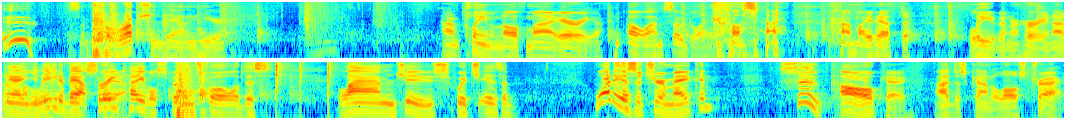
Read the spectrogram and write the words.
Ooh, some corruption down in here. I'm cleaning off my area Oh, I'm so glad. because I, I might have to leave in a hurry, and I don't Now want to you leave need it for the about three tablespoons full of this lime juice, which is a What is it you're making? soup. Oh, okay. I just kind of lost track.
